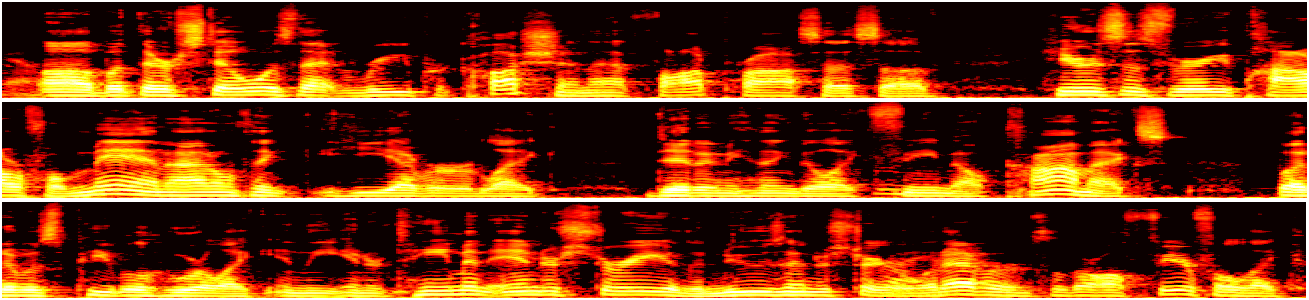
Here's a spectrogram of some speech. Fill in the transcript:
yeah. Uh, but there still was that repercussion, that thought process of here's this very powerful man. I don't think he ever like did anything to Mm-hmm. like female comics. But it was people who are like in the entertainment industry or the news industry or whatever, and so they're all fearful. Like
